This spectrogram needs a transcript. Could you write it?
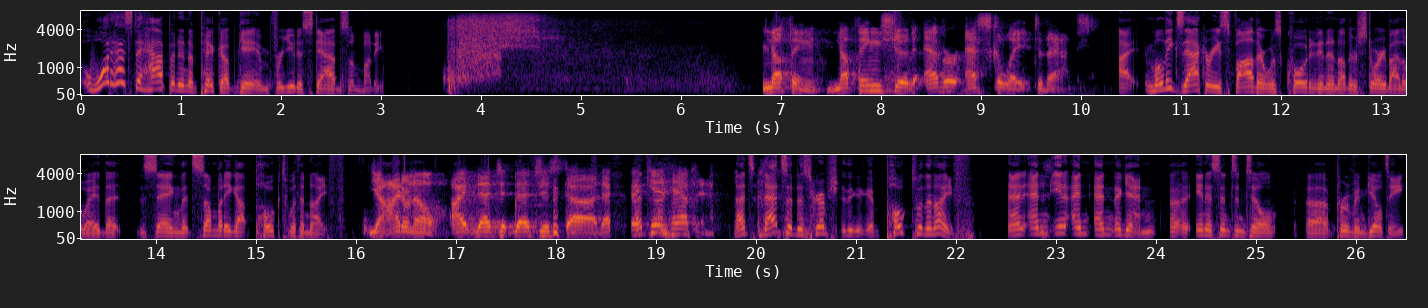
What has to happen in a pickup game for you to stab somebody? Nothing. Nothing should ever escalate to that. I, Malik Zachary's father was quoted in another story, by the way, that saying that somebody got poked with a knife. Yeah, I don't know. I that that just uh, that that can't happen. That's that's a description. Poked with a knife, and and and and again, uh, innocent until uh, proven guilty.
